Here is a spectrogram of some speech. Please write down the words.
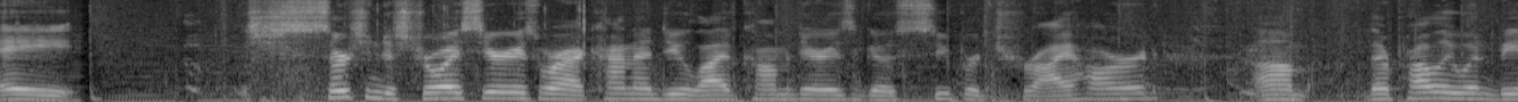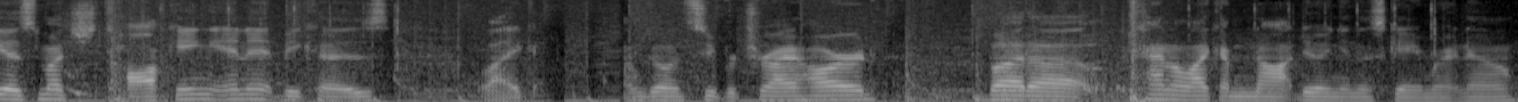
a search and destroy series where I kind of do live commentaries and go super try hard. Um, there probably wouldn't be as much talking in it because, like, I'm going super try hard, but uh, kind of like I'm not doing in this game right now.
